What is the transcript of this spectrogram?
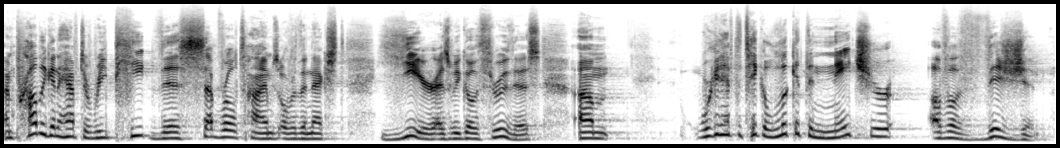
I'm probably going to have to repeat this several times over the next year as we go through this. Um, we're going to have to take a look at the nature of a vision.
